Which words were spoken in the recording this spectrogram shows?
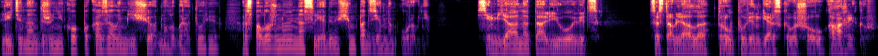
Лейтенант Женико показал им еще одну лабораторию, расположенную на следующем подземном уровне. Семья Натальи Овец составляла труппу венгерского шоу «Карликов».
